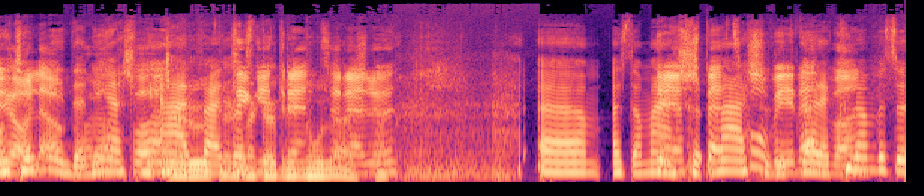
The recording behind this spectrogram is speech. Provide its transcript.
Úgyhogy minden ilyesmi mint rendszer előtt. Um, ez a másod, speckó második, van? különböző,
